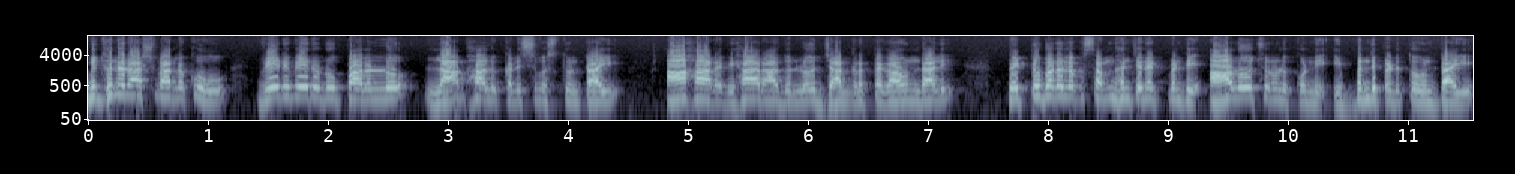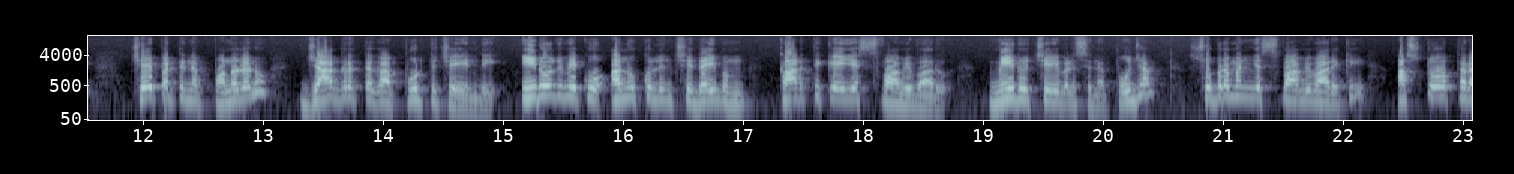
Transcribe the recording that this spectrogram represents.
మిథున రాశి వాళ్ళకు వేరువేరు రూపాలలో లాభాలు కలిసి వస్తుంటాయి. ఆహార విహారాదుల్లో జాగ్రత్తగా ఉండాలి. పెట్టుబడులకు సంబంధించినటువంటి ఆలోచనలు కొన్ని ఇబ్బంది పెడుతూ ఉంటాయి. చేపట్టిన పనులను జాగ్రత్తగా పూర్తి చేయండి. ఈరోజు మీకు అనుకూలించే దైవం కార్తికేయ స్వామివారు. మీరు చేయవలసిన పూజ సుబ్రహ్మణ్య స్వామి వారికి అష్టోత్తర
